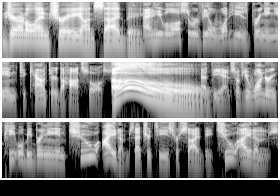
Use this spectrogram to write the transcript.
Journal entry on side B. And he will also reveal what he is bringing in to counter the hot sauce. Oh, at the end. So if you're wondering, Pete will be bringing in two items. That's your tease for side B. Two items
